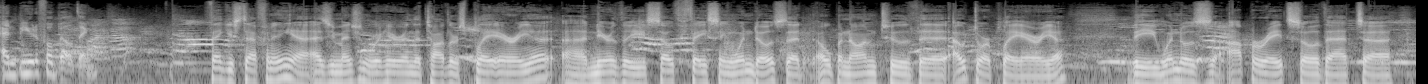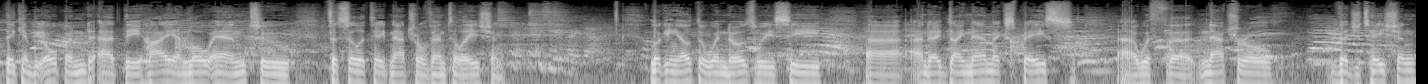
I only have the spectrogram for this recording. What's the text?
and beautiful building. Thank you, Stephanie. Uh, as you mentioned, we're here in the toddler's play area uh, near the south facing windows that open onto the outdoor play area. The windows operate so that uh, they can be opened at the high and low end to facilitate natural ventilation. Looking out the windows, we see uh, a dynamic space uh, with uh, natural vegetation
